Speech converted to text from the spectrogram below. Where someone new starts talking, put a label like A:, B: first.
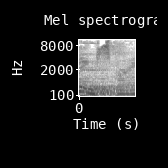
A: Killing spree.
